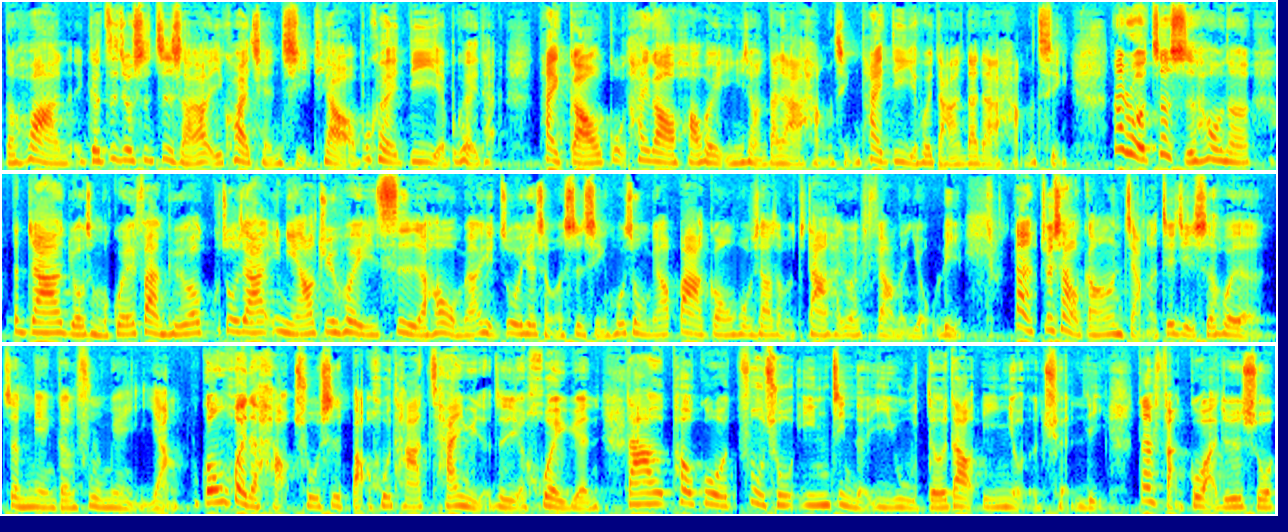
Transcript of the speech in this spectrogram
的话，一个字就是至少要一块钱起跳，不可以低，也不可以太太高，过太高的话会影响大家的行情，太低也会打乱大家的行情。那如果这时候呢，大家有什么规范？比如说作家一年要聚会一次，然后我们要一起做一些什么事情，或是我们要罢工，或是要什么，当然它就会非常的有利。但就像我刚刚讲的阶级社会的正面跟负面一样，工会的好处是保护他参与的这些。会员，大家透过付出应尽的义务，得到应有的权利。但反过来就是说，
